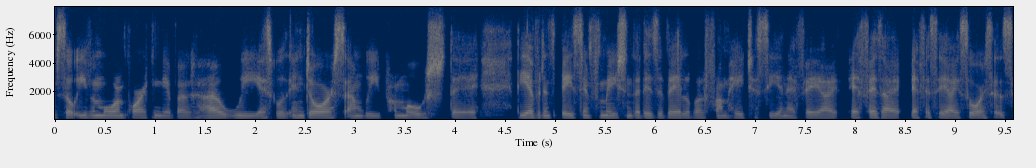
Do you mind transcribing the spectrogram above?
so even more importantly about how we, I suppose, endorse and we promote the, the evidence-based information that is available from HSE and FAI, FSI, FSAI sources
